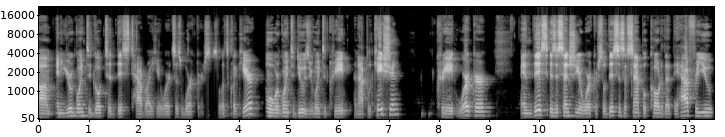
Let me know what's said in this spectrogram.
Um, and you're going to go to this tab right here where it says workers. So let's click here. What we're going to do is you're going to create an application, create worker, and this is essentially your worker. So this is a sample code that they have for you.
